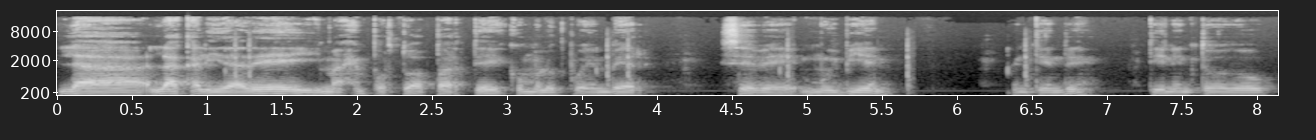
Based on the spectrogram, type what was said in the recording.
La, la, calidad de imagen por toda parte, como lo pueden ver, se ve muy bien, ¿me entiende? Tienen todo,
